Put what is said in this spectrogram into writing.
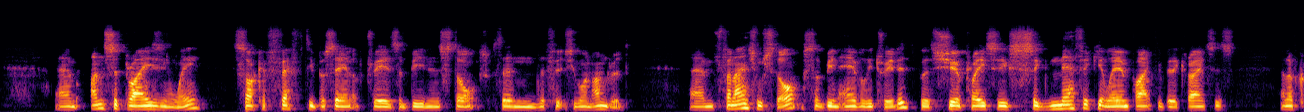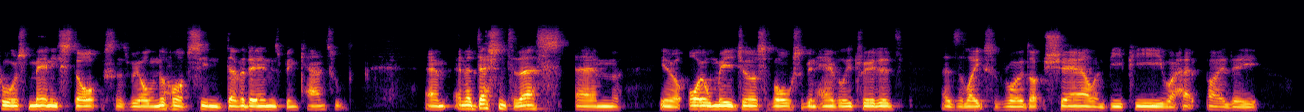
Um, unsurprisingly, circa 50% of trades have been in stocks within the FTSE 100. Um, financial stocks have been heavily traded, with share prices significantly impacted by the crisis. And of course, many stocks, as we all know, have seen dividends being cancelled. Um, in addition to this, um, you know, oil majors have also been heavily traded, as the likes of Royal Dutch Shell and BP were hit by the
